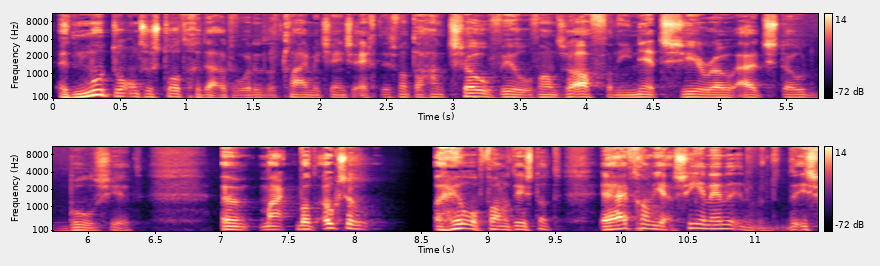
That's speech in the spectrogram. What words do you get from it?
Het moet door onze strot gedouwd worden dat climate change echt is. Want er hangt zoveel van ze af, van die net zero uitstoot bullshit. Um, maar wat ook zo heel opvallend is dat hij heeft gewoon ja CNN is,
